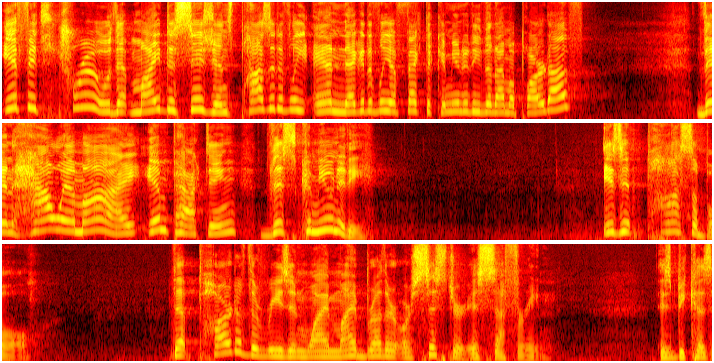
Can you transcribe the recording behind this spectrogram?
if it's true that my decisions positively and negatively affect the community that I'm a part of, then how am I impacting this community? Is it possible that part of the reason why my brother or sister is suffering is because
